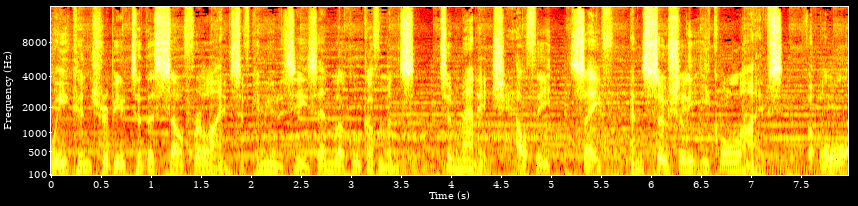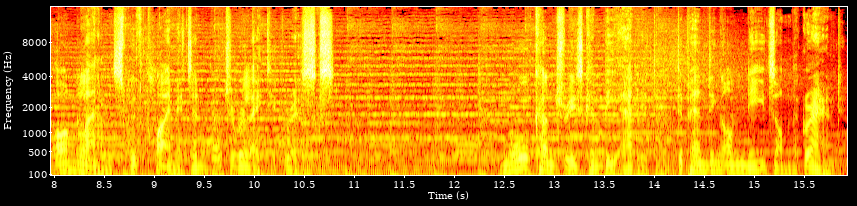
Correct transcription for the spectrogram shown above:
we contribute to the self-reliance of communities and local governments to manage healthy, safe and socially equal lives for all on lands with climate and water-related risks. More countries can be added depending on needs on the ground.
